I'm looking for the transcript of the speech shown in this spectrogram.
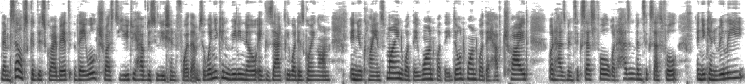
themselves could describe it, they will trust you to have the solution for them. So when you can really know exactly what is going on in your client's mind, what they want, what they don't want, what they have tried, what has been successful, what hasn't been successful, and you can really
